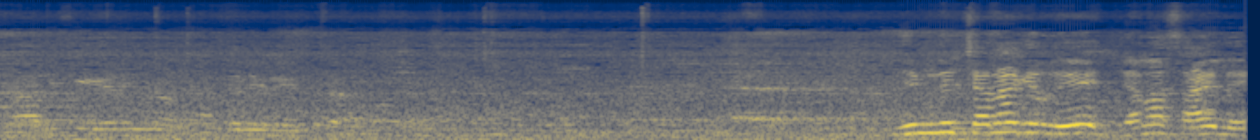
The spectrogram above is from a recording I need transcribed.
ನಾನು ಅದಕ್ಕೆ ಹೇಳಿದ್ದು ಕರೀರಿ ಅಂತ ನಿಮ್ ನೀವು ಚೆನ್ನಾಗಿರ್ರಿ ಜನ ಸಾಯ್ಲಿ.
